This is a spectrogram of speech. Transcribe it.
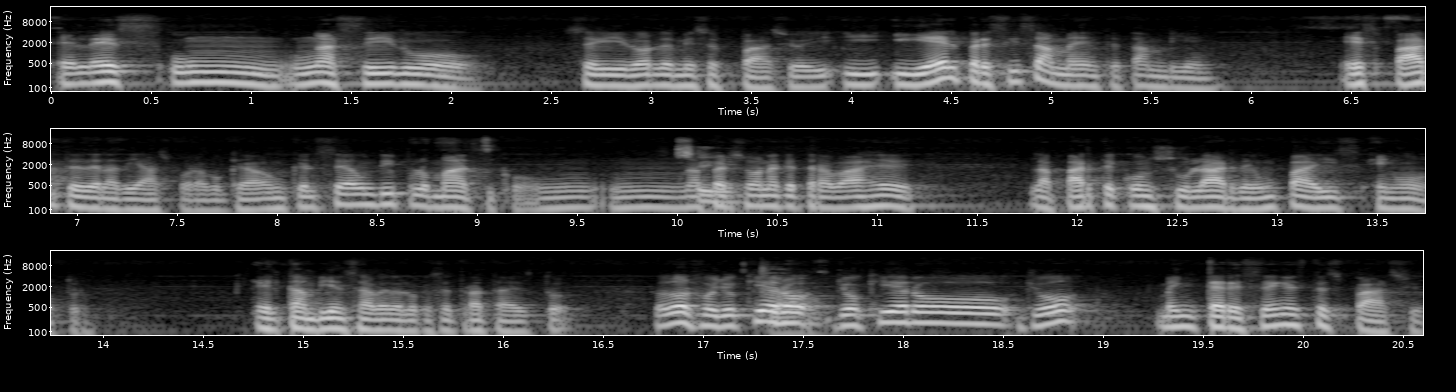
Él es un, un asiduo seguidor de mis espacios y, y, y, él precisamente también es parte de la diáspora, porque aunque él sea un diplomático, un, un, una sí. persona que trabaje la parte consular de un país en otro, él también sabe de lo que se trata esto. Rodolfo, yo quiero, claro. yo quiero, yo me interesé en este espacio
